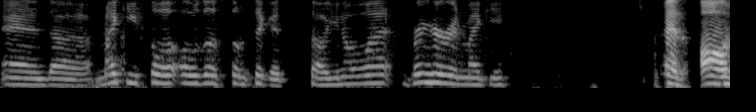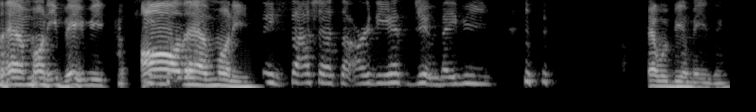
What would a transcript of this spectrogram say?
and uh, Mikey still owes us some tickets. So you know what? Bring her in, Mikey. Spend all that money, baby. All that money. See Sasha at the RDS gym, baby. that would be amazing.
